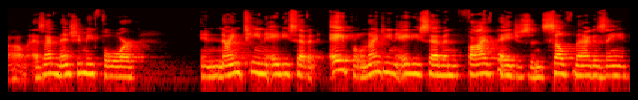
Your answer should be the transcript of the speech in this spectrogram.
um, as I've mentioned before, in 1987, April 1987, five pages in Self magazine.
